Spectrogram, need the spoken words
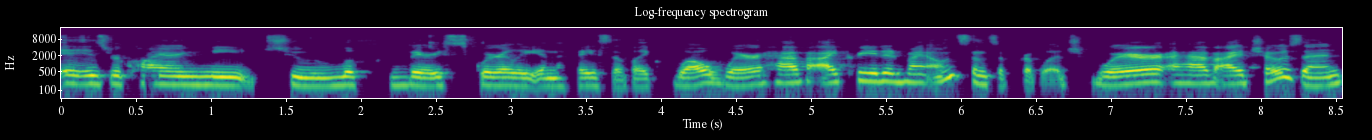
is requiring me to look very squarely in the face of like well where have i created my own sense of privilege? Where have i chosen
